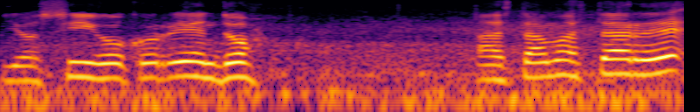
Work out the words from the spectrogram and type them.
Yo sigo corriendo. Hasta más tarde.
